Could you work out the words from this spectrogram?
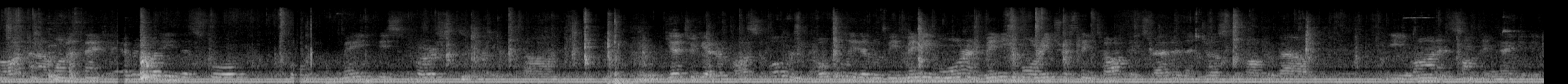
and I want to thank everybody in the school who made this first um, get-together possible, and hopefully there will be many more and many more interesting topics rather than just talk about Iran and something negative.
